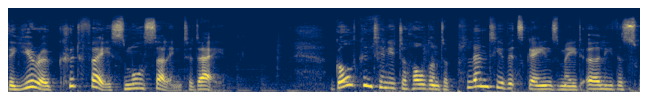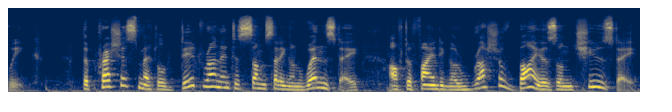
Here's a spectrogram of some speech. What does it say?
the euro could face more selling today. Gold continued to hold on to plenty of its gains made early this week. The precious metal did run into some selling on Wednesday after finding a rush of buyers on Tuesday.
